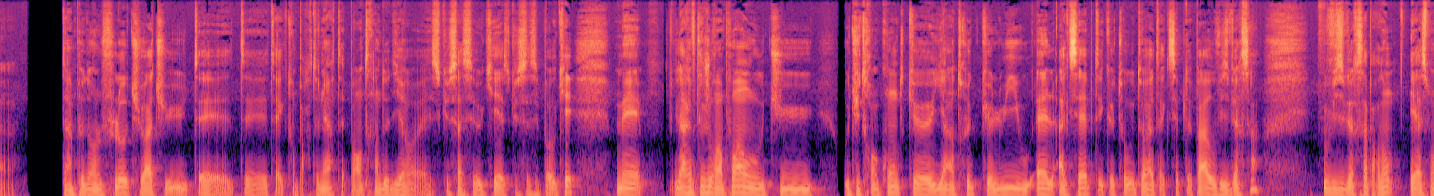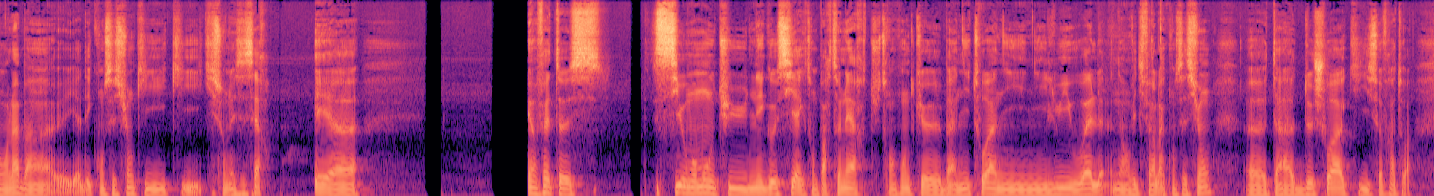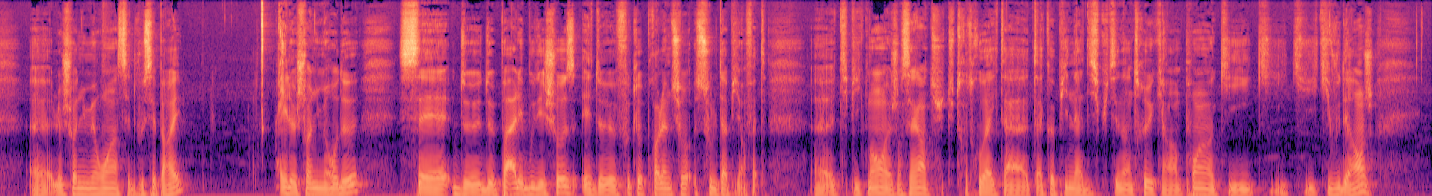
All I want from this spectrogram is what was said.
t'es un peu dans le flow, tu vois, tu t'es, es, avec ton partenaire, t'es pas en train de dire est-ce que ça c'est ok, est-ce que ça c'est pas ok, mais il arrive toujours un point où tu, où tu te rends compte qu'il y a un truc que lui ou elle accepte et que toi ou toi t'acceptes pas, ou vice versa, ou vice versa pardon, et à ce moment-là, ben il y a des concessions qui, qui, qui sont nécessaires. Et, et en fait, si au moment où tu négocies avec ton partenaire, tu te rends compte que bah, ni toi, ni, lui ou elle n'a envie de faire la concession, euh, tu as deux choix qui s'offrent à toi. Euh, le choix numéro un, c'est de vous séparer. Et le choix numéro deux, c'est de ne pas aller bout des choses et de foutre le problème sous le tapis, en fait. Euh, typiquement, j'en sais rien, tu, te retrouves avec ta, copine à discuter d'un truc, à un point qui, qui, vous dérange,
